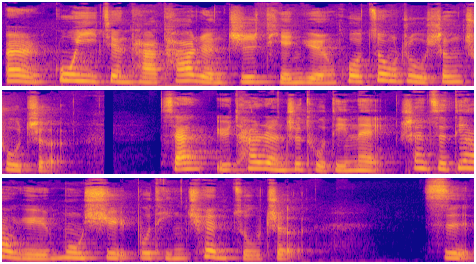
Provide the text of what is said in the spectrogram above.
二、故意践踏他人之田园或纵入牲畜者；三、于他人之土地内擅自钓鱼、牧畜不听劝阻者；四、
